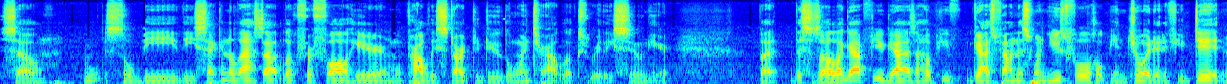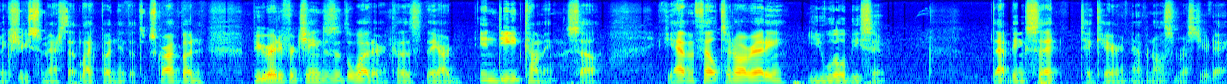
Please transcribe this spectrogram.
So this will be the second to last outlook for fall here, and we'll probably start to do the winter outlooks really soon here. But this is all I got for you guys. I hope you guys found this one useful. Hope you enjoyed it. If you did, make sure you smash that like button, hit that subscribe button. Be ready for changes of the weather because they are indeed coming. So if you haven't felt it already, you will be soon. That being said, take care and have an awesome rest of your day.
